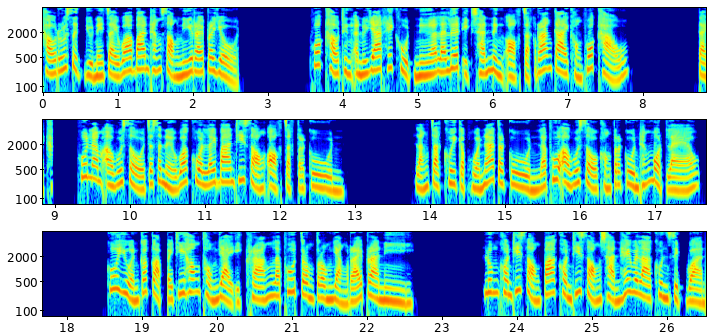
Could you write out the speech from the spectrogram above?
เขารู้สึกอยู่ในใจว่าบ้านทั้งสองนี้ไร้ประโยชน์ พวกเขาถึงอนุญาตให้ขูดเนื้อและเลือดอีกชั้นหนึ่งออกจากร่างกายของพวกเขา แต่ผู้นำอาวุโสจะเสนอว่าควรไล่บ้านที่สองออกจากตระกูล หลังจากคุยกับหัวหน้าตระกูล และผู้อาวุโสของตระกูลทั้งหมดแล้ว กู้หยวนก็กลับไปที่ห้องโถงใหญ่อีกครั้ง และพูดตรงๆอย่างไร้ปราณี ลุงคนที่สองป้าคนที่สองฉันให้เวลาคุณสิบวัน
